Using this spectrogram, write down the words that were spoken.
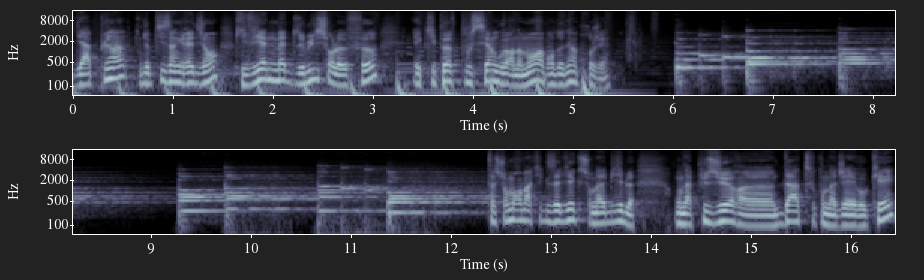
Il y a plein de petits ingrédients qui viennent mettre de l'huile sur le feu et qui peuvent pousser un gouvernement à abandonner un projet. T'as sûrement remarqué, Xavier, que sur ma Bible, on a plusieurs euh, dates qu'on a déjà évoquées,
